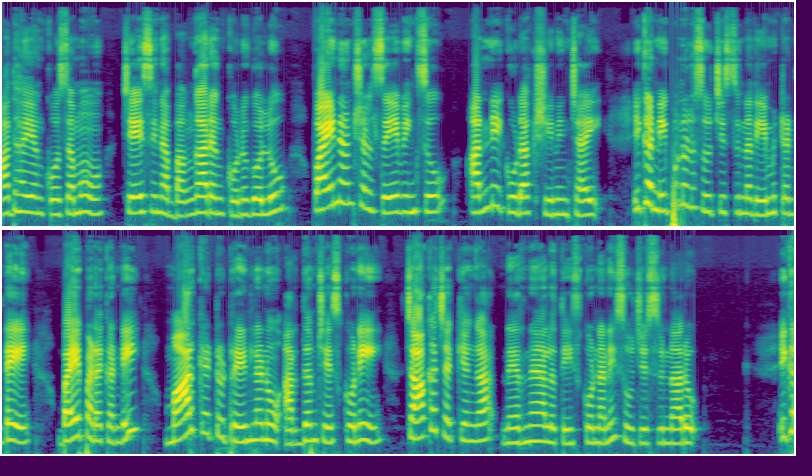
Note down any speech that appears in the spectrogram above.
ఆదాయం కోసము చేసిన బంగారం కొనుగోలు ఫైనాన్షియల్ సేవింగ్స్ అన్నీ కూడా క్షీణించాయి. ఇక నిపుణులు సూచిస్తున్నది ఏమిటంటే భయపడకండి మార్కెట్ ట్రెండ్లను అర్థం చేసుకొని చాకచక్యంగా నిర్ణయాలు తీసుకోండి సూచిస్తున్నారు. ఇక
